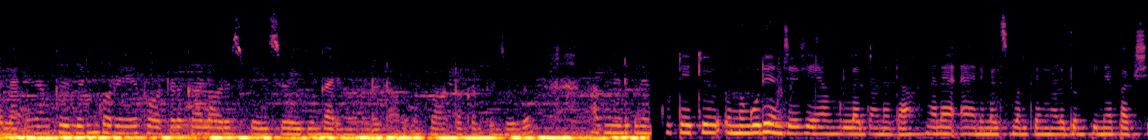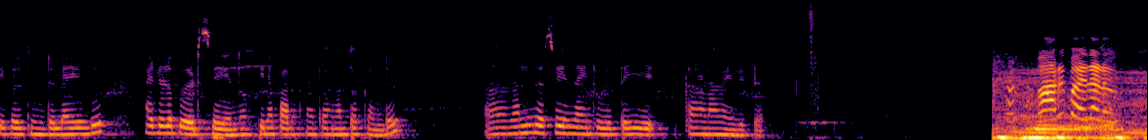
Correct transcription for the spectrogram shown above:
അങ്ങനെ നമുക്ക് ഇവിടെയും കുറേ ഫോട്ടോ എടുക്കാനുള്ള ഓരോ സ്പേസും ഏരിയയും കാര്യങ്ങളൊക്കെ ഉണ്ട് കേട്ടോ. അവിടുന്ന് ഫോട്ടോ ഒക്കെ എടുത്തും ചെയ്തു. അത് എടുക്കുന്നത് കുട്ടിക്ക് ഒന്നും കൂടി എൻജോയ് ചെയ്യാനുള്ളതാണ് അതാ അങ്ങനെ ആനിമൽസ് മൃഗങ്ങളതും പിന്നെ പക്ഷികളതും ഉണ്ട് ലൈവ് ആയിട്ടുള്ള ബേർഡ്സ് ചെയ്യുന്നു പിന്നെ പറക്കണത് അങ്ങനത്തെ ഒക്കെ ഉണ്ട് നല്ല രസമായിരുന്നു അതിന്റെ ഉള്ളിലത്തെ കാണാൻ വേണ്ടിയിട്ട്. ശ്രീകുട്ടിയ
